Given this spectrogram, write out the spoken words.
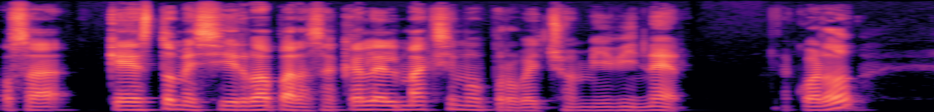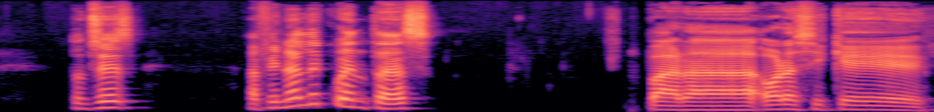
o sea, que esto me sirva para sacarle el máximo provecho a mi dinero, ¿de acuerdo? Entonces, a final de cuentas, para, ahora sí que,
